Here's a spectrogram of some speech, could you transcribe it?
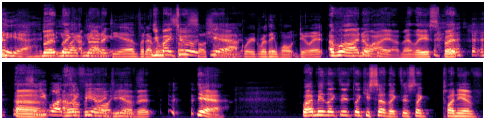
yeah. but, yeah, like, like I'm not a- idea, but you might so do it, socially yeah. awkward where they won't do it. Uh, well, I know I am at least, but so uh, you want I like the idea of it. Yeah. Well, I mean, like like you said, like there's like plenty of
